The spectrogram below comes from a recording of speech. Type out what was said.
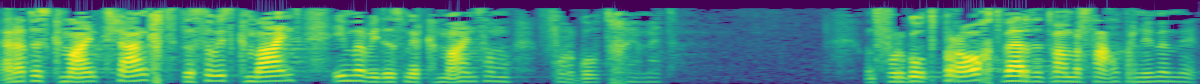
Er hat uns gemeint geschenkt, dass so ist gemeint, immer wieder, dass wir gemeinsam vor Gott kommen und vor Gott gebracht werden, wenn wir selber nicht mehr mögen.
